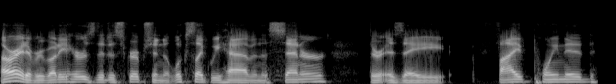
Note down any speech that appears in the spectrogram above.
all right, everybody. Here's the description. It looks like we have in the center there is a five-pointed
